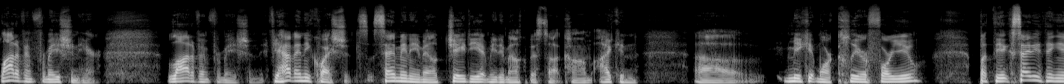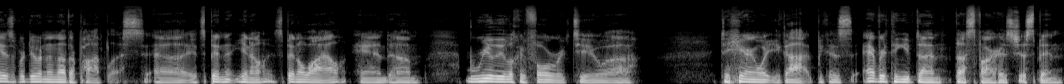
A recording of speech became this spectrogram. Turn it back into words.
A lot of information here. A lot of information. If you have any questions, send me an email, jd at meetingmalkmus.com. I can uh, make it more clear for you. But the exciting thing is we're doing another pod list. Uh, it's been, you know, it's been a while, and um, I'm really looking forward to uh, to hearing what you got because everything you've done thus far has just been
